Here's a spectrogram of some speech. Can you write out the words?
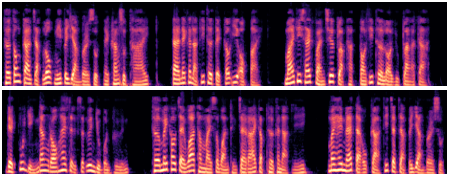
เธอต้องการจากโลกนี้ไปอย่างบริสุทธิ์ในครั้งสุดท้าย แต่ในขณะที่เธอเตะเก้าอี้ออกไป ไม้ที่ใช้แขวนเชือกกลับหักตอนที่เธอลอยอยู่กลางอากาศ เด็กผู้หญิงนั่งร้องไห้สะอึกสะอื้นอยู่บนพื้น เธอไม่เข้าใจว่าทำไมสวรรค์ถึงใจร้ายกับเธอขนาดนี้ ไม่ให้แม้แต่โอกาสที่จะจากไปอย่างบริสุทธิ์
